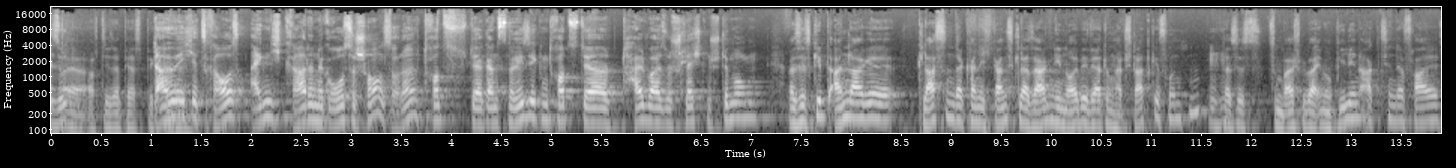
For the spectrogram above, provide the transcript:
Also äh, auf dieser Perspektive. Da höre ich jetzt raus, eigentlich gerade eine große Chance, oder? Trotz der ganzen Risiken, trotz der teilweise schlechten Stimmung. Also es gibt Anlageklassen, da kann ich ganz klar sagen, die Neubewertung hat stattgefunden. Mhm. Das ist zum Beispiel bei Immobilienaktien der Fall.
